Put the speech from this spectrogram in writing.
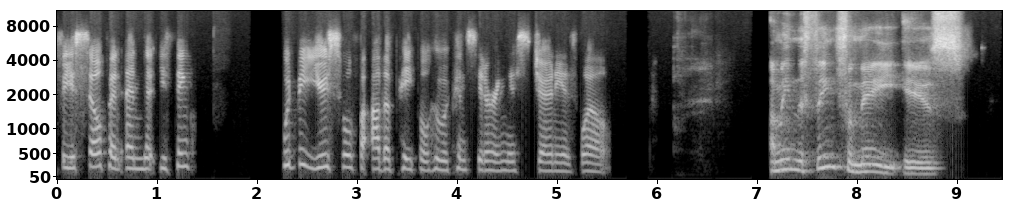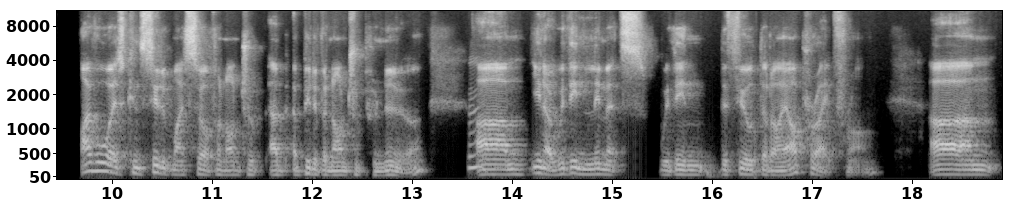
for yourself and, and that you think would be useful for other people who are considering this journey as well? I mean, the thing for me is I've always considered myself an entre- a, a bit of an entrepreneur, mm. um, you know, within limits within the field that I operate from. Um,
